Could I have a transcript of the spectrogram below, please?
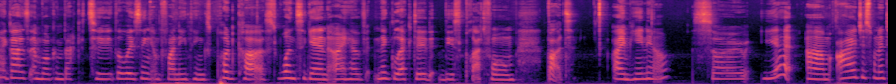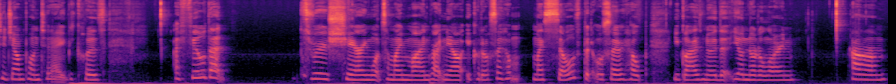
Hi, guys, and welcome back to the Losing and Finding Things podcast. Once again, I have neglected this platform, but I'm here now. So, yeah, um, I just wanted to jump on today because I feel that through sharing what's on my mind right now, it could also help myself, but also help you guys know that you're not alone. Um,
